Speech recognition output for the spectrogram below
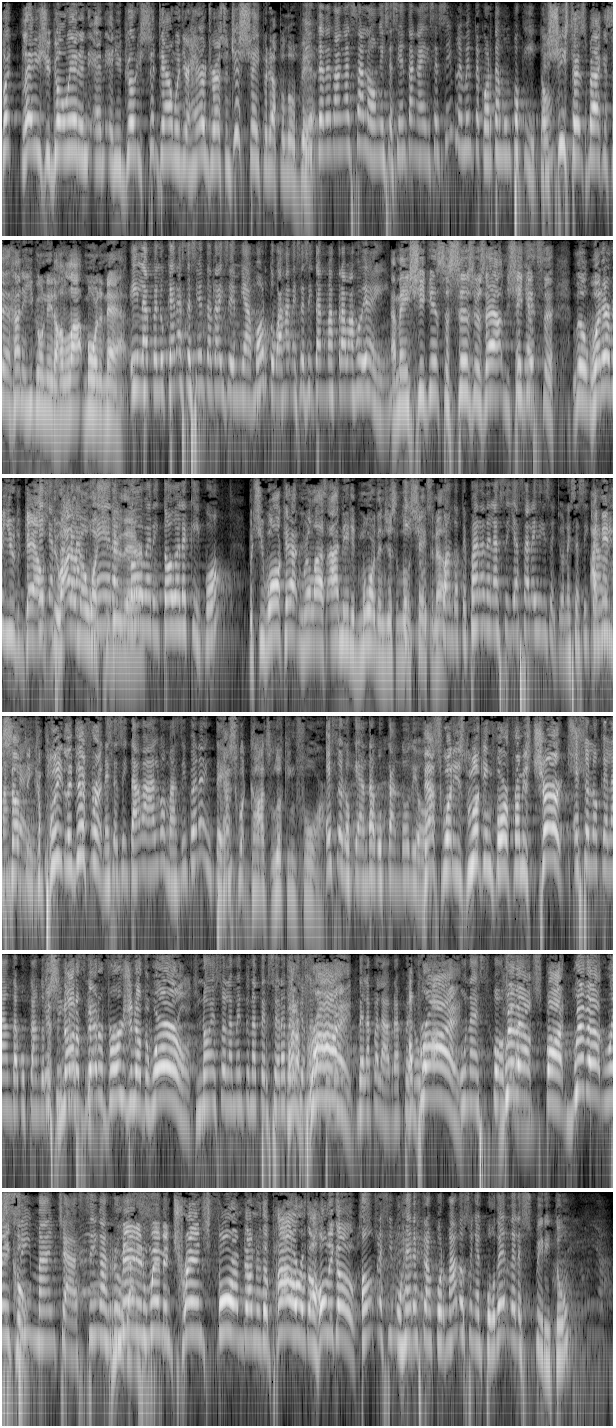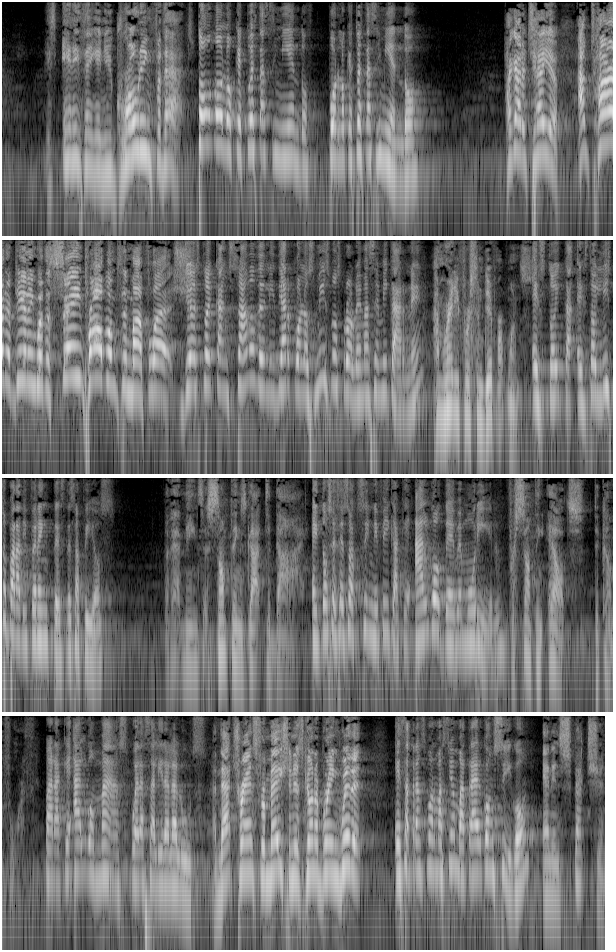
But ladies, you go in and, and, and you go to sit down with your hairdresser and just shape it up a little Y bit. ustedes van al salón y se sientan ahí y dicen, simplemente córtame un poquito. And she steps back and says, honey, you're going to need a lot more than that. Y la peluquera se sienta atrás y dice, mi amor, tú vas a necesitar más trabajo de ahí. I mean, she gets the scissors out and she Ella- gets the little, whatever you gals do. I don't know what you do there. y todo el equipo. But you walk out and realize I needed more than just a little tú, shaping up. cuando te paras de la silla sales y dices, yo I needed más something ahí. completely different. Necesitaba algo más diferente. That's what God's looking for. Eso es lo que anda buscando Dios. That's what He's looking for from His church. Eso es lo que él anda buscando de It's su not a better version of the world. No es solamente una tercera But a bride. de la palabra, A bride una esposa without spot, without wrinkle. sin manchas, sin arrugas. Men and women transformed under the power of the Holy Ghost. Hombres y mujeres transformados en el poder del Espíritu. Is anything in you groaning for that? Todo lo que tú estás por lo que tú estás. I got to tell you, I'm tired of dealing with the same problems in my flesh. Yo estoy cansado de lidiar con los mismos problemas en mi carne. I'm ready for some different ones. Estoy listo para diferentes desafíos. But that means that something's got to die Entonces eso significa que algo debe morir for something else to come forth. para que algo más pueda salir a la luz. And that transformation is going to bring with it Esa transformación va a traer consigo an inspection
